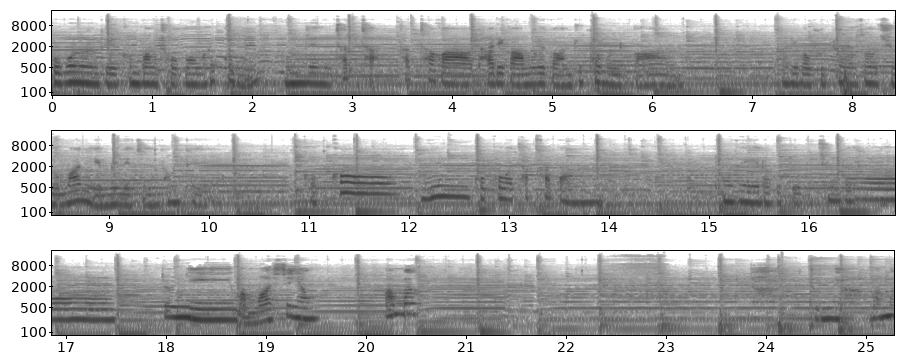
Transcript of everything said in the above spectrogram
보보는 되게 금방 적응을 했거든요. 문제는 차차. 차차가 다리가 아무래도 안 좋다 보니까 다리가 불편해서 지금 많이 예민해진 상태예요. 코코, 음, 코코가 착하다. 동생이라고 또 이렇게 챙겨줘. 쭈니, 맘마 왔어요. 맘마. 쭈니야, 맘마.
